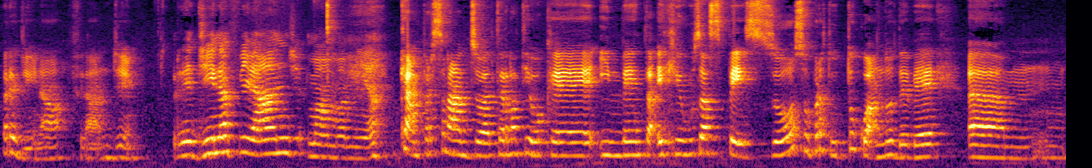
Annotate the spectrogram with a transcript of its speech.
Regina Filangi Regina Filange, mamma mia. che è un personaggio alternativo che inventa e che usa spesso, soprattutto quando deve ehm,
